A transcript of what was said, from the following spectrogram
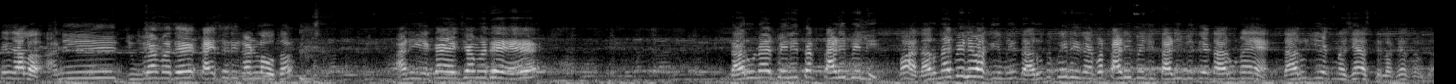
ते झालं. आणि जुव्यामध्ये काहीतरी घडलं होतं. आणि एका याच्यामध्ये दारू नाही पेली तर ताडी पेली. पहा दारू नाही पेली बाकी मी दारू तर पेली नाही पण ताडी पेली. ताडी पिते ते दारू नाही आहे. दारूची एक नशा असते लक्षात समजा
